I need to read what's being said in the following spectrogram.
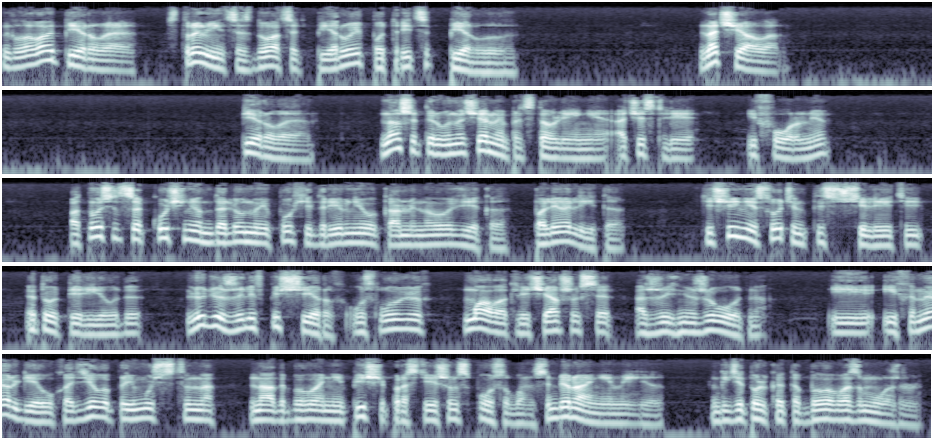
Глава 1. Страницы с 21 по 31. Начало. Первое. Наше первоначальное представление о числе и форме относится к очень отдаленной эпохе древнего каменного века, палеолита. В течение сотен тысячелетий этого периода люди жили в пещерах в условиях, мало отличавшихся от жизни животных, и их энергия уходила преимущественно на добывание пищи простейшим способом, собиранием ее, где только это было возможно.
